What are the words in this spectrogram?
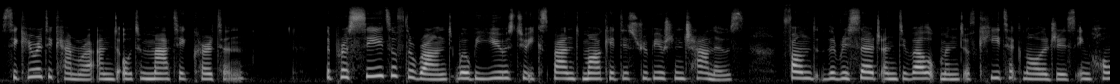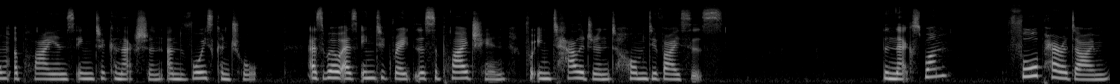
security camera, and automatic curtain. The proceeds of the round will be used to expand market distribution channels, fund the research and development of key technologies in home appliance interconnection and voice control, as well as integrate the supply chain for intelligent home devices. The next one 4Paradigm,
